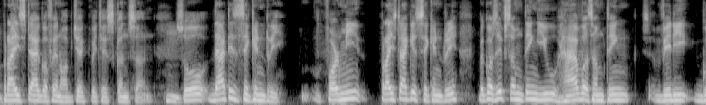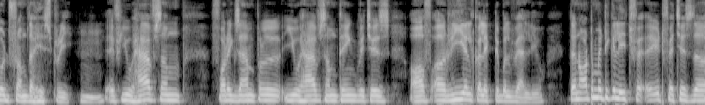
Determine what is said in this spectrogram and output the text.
a price tag of an object which is concerned. So that is secondary. For me price tag is secondary because if something you have a something very good from the history if you have some for example you have something which is of a real collectible value then automatically it, it fetches the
